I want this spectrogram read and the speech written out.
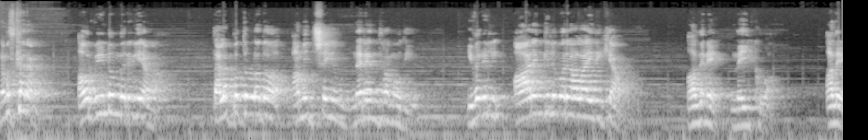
നമസ്കാരം. അവർ വീണ്ടും വരികയാണ്. തലപ്പത്തുള്ളത് അമിത്ഷയും നരേന്ദ്രമോദിയും. ഇവരിൽ ആരെങ്കിലും ഒരാളായിരിക്കാം അതിനെ നയിക്കുക. അതെ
